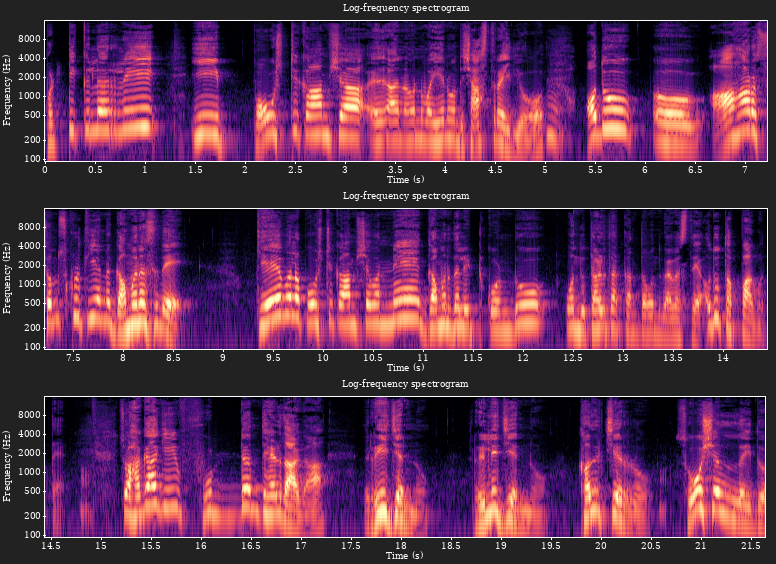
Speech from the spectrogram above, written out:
ಪರ್ಟಿಕ್ಯುಲರ್ಲಿ ಈ ಪೌಷ್ಟಿಕಾಂಶ ಅನ್ನುವ ಏನೋ ಒಂದು ಶಾಸ್ತ್ರ ಇದೆಯೋ ಅದು ಆಹಾರ ಸಂಸ್ಕೃತಿಯನ್ನು ಗಮನಿಸದೆ ಕೇವಲ ಪೌಷ್ಟಿಕಾಂಶವನ್ನೇ ಗಮನದಲ್ಲಿಟ್ಟುಕೊಂಡು ಒಂದು ತಳ್ತಕ್ಕಂಥ ಒಂದು ವ್ಯವಸ್ಥೆ ಅದು ತಪ್ಪಾಗುತ್ತೆ. ಸೊ ಹಾಗಾಗಿ ಫುಡ್ ಅಂತ ಹೇಳಿದಾಗ ರೀಜನ್ನು ರಿಲಿಜಿಯನ್ನು ಕಲ್ಚರು ಸೋಷಲ್ ಇದು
